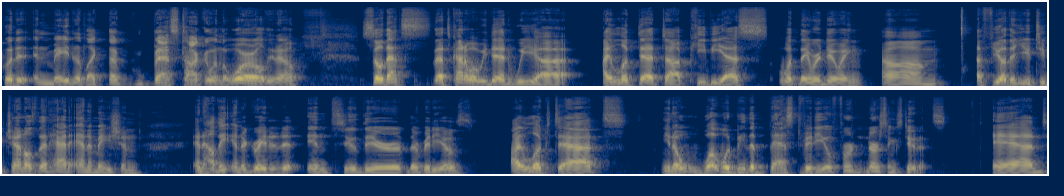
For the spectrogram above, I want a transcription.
put it and made it like the best taco in the world, you know? So that's that's kind of what we did. We uh I looked at uh, PBS what they were doing, um, a few other YouTube channels that had animation and how they integrated it into their their videos. I looked at you know what would be the best video for nursing students, and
